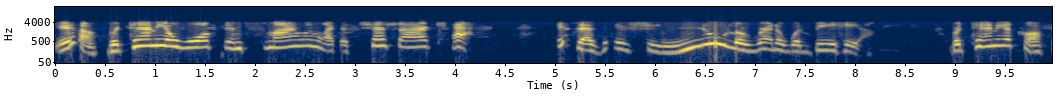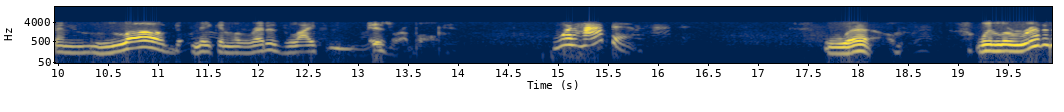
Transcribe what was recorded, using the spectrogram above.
Yeah, Britannia walked in smiling like a Cheshire cat. It's as if she knew Loretta would be here. Britannia Coffin loved making Loretta's life miserable. What happened? Well, when Loretta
